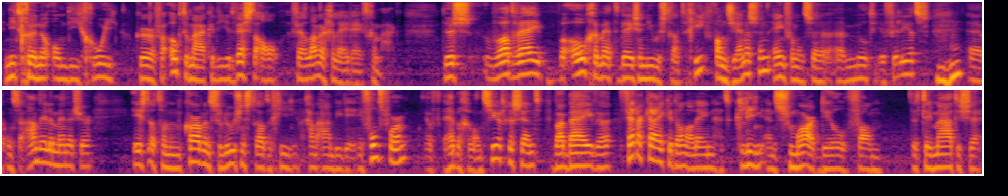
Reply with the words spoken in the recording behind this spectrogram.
niet gunnen om die groeicurve ook te maken die het Westen al veel langer geleden heeft gemaakt. Dus wat wij beogen met deze nieuwe strategie van Jennison, een van onze uh, multi-affiliates, mm -hmm. uh, onze aandelenmanager, is dat we een carbon solution strategie gaan aanbieden in fondsvorm. Of hebben gelanceerd recent. Waarbij we verder kijken dan alleen het clean en smart deel van de thematische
